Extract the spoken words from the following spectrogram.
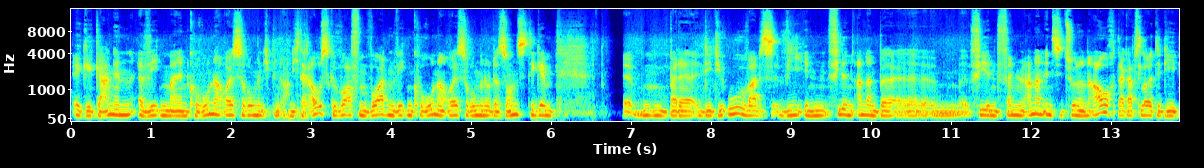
äh, gegangen wegen meinen Corona-Äußerungen. Ich bin auch nicht rausgeworfen worden wegen Corona-Äußerungen oder sonstigem. Ähm, bei der DTU war das wie in vielen anderen, äh, vielen, vielen anderen Institutionen auch. Da gab es Leute, die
